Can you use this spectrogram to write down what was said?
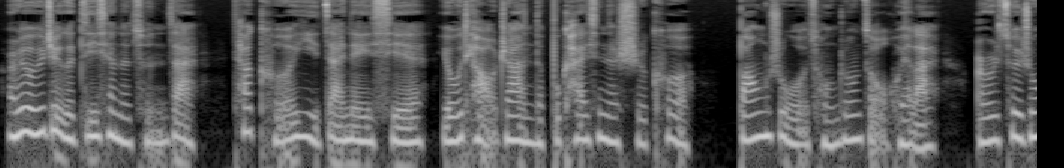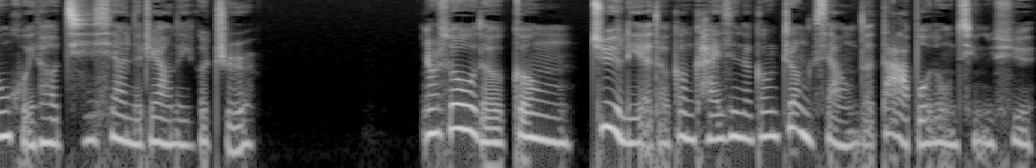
而由于这个基线的存在，它可以在那些有挑战的不开心的时刻，帮助我从中走回来，而最终回到基线的这样的一个值。而所有的更剧烈的、更开心的、更正向的大波动情绪，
